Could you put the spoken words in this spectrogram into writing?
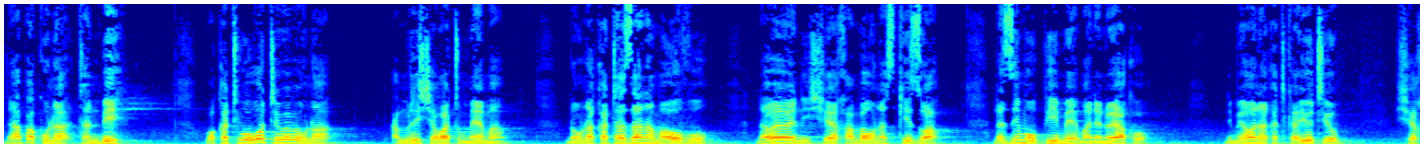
na hapa kuna tanbih wakati wowote wewe unaamrisha watu mema na unakatazana maovu na wewe ni shekh ambao unasikizwa lazima upime maneno yako. Nimeona katika youtube shekh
